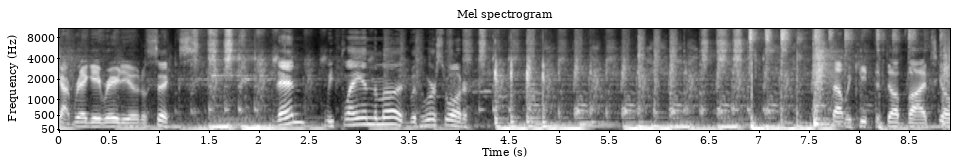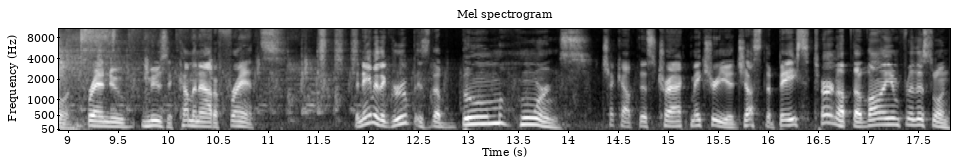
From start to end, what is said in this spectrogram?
Got reggae radio to 6. Then we play in the mud with horse water. Thought we keep the dub vibes going. Brand new music coming out of France. The name of the group is the Boom Horns. Check out this track. Make sure you adjust the bass. Turn up the volume for this one.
